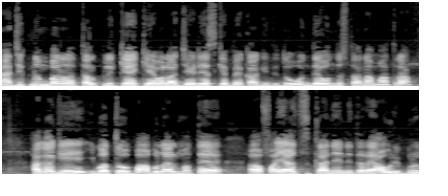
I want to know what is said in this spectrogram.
ಮ್ಯಾಜಿಕ್ ನಂಬರ್ ತಲುಪಲಿಕ್ಕೆ ಕೇವಲ ಜೆ ಡಿ ಎಸ್ಗೆ ಬೇಕಾಗಿದ್ದು ಒಂದೇ ಒಂದು ಸ್ಥಾನ ಮಾತ್ರ. ಹಾಗಾಗಿ ಇವತ್ತು ಬಾಬುಲಾಲ್ ಮತ್ತೆ ಫಯಾಜ್ ಖಾನ್ ಏನಿದ್ದಾರೆ ಅವರಿಬ್ಬರು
